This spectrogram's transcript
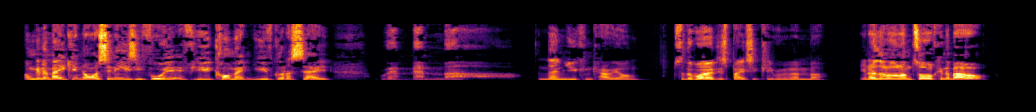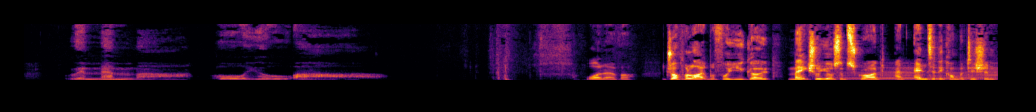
I'm going to make it nice and easy for you. If you comment, you've got to say, remember. And then you can carry on. So the word is basically remember. You know the line I'm talking about? Remember who you are. Whatever. Drop a like before you go. Make sure you're subscribed and enter the competition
